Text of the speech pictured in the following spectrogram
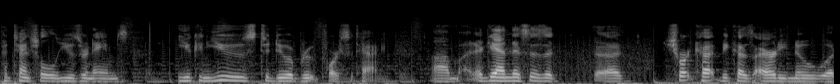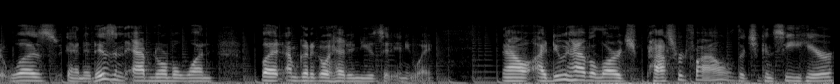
potential usernames you can use to do a brute force attack. Um, again, this is a, a shortcut because I already knew what it was and it is an abnormal one but I'm going to go ahead and use it anyway. Now I do have a large password file that you can see here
